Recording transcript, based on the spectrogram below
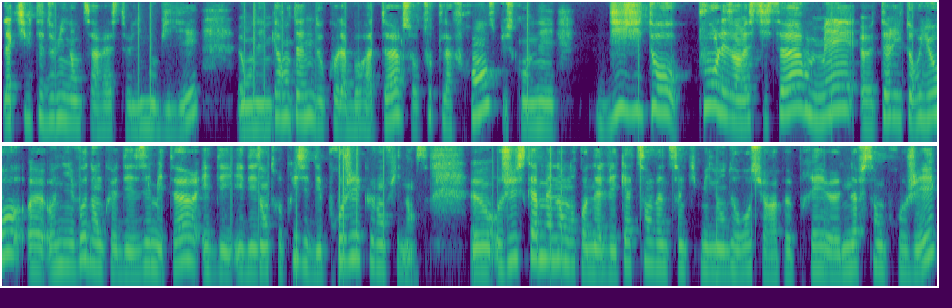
l'activité dominante ça reste l'immobilier. on est une quarantaine de collaborateurs sur toute la France puisqu'on est digitaux pour les investisseurs, mais euh, territoriaux euh, au niveau donc des émetteurs et des, entreprises et des projets que l'on finance. Euh, Jusqu'à maintenant, donc on a levé 425 millions d'euros sur à peu près 900 projets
